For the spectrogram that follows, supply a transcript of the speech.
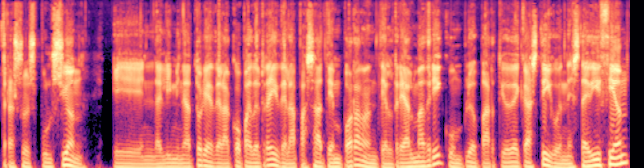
tras su expulsión en la eliminatoria de la Copa del Rey de la pasada temporada ante el Real Madrid, cumplió partido de castigo en esta edición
